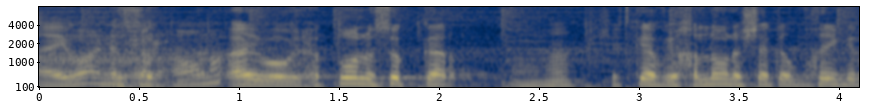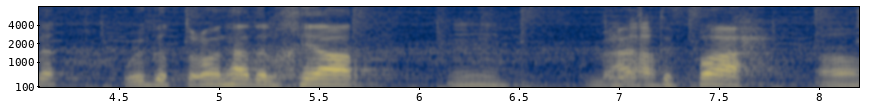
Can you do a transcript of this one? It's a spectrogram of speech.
أيوه نفس الحومه أيوه ويحطون له سكر. أها. شفت كيف يخلونه شكل ضخيم كذا؟ ويقطعون هذا الخيار. مع التفاح. آه.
